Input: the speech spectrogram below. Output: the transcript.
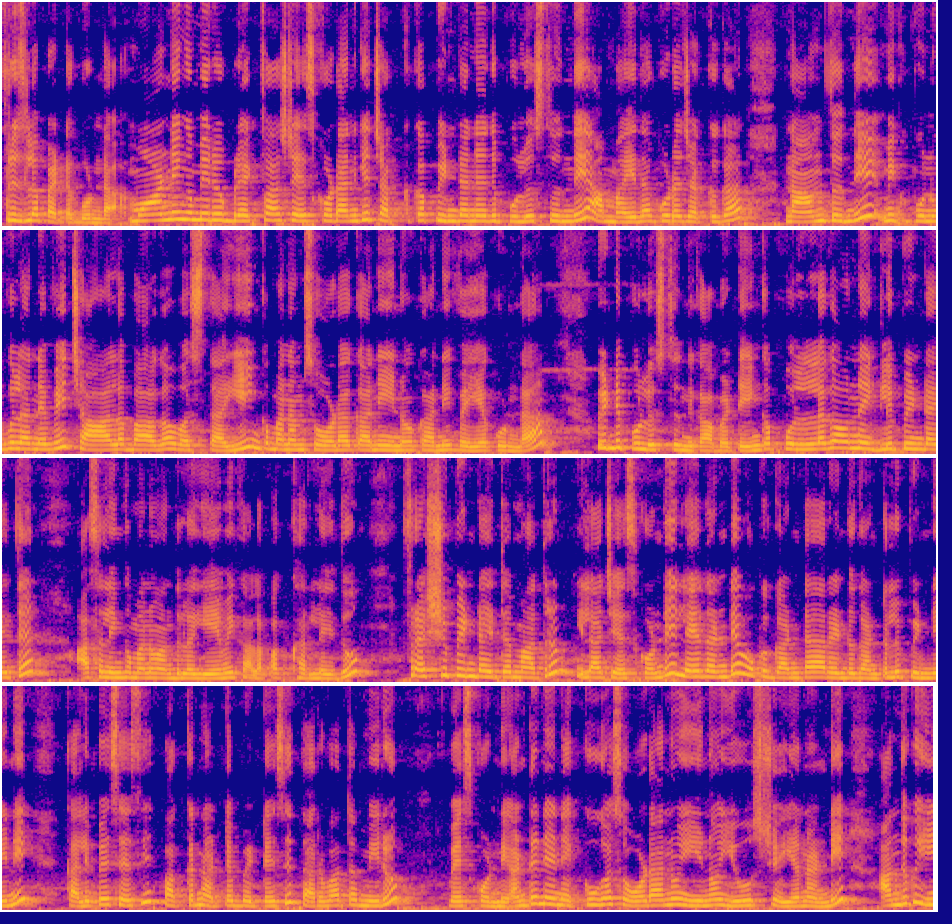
ఫ్రిడ్జ్లో పెట్టకుండా. మార్నింగ్ మీరు బ్రేక్ఫాస్ట్ వేసుకోవడానికి చక్కగా పిండి అనేది పులుస్తుంది. ఆ మైదా కూడా చక్కగా నానుతుంది. మీకు పునుగులు అనేవి చాలా బాగా వస్తాయి. ఇంకా మనం సోడా కానీ ఇనో కానీ వేయకుండా పిండి పులుస్తుంది కాబట్టి. ఇంకా పుల్లగా ఉన్న ఇడ్లీ పిండి అయితే అసలు ఇంకా మనం అందులో ఏమీ కలపక్కర్లేదు. ఫ్రెష్ పిండి అయితే మాత్రం ఇలా చేసుకోండి. లేదంటే ఒక గంట రెండు గంటలు పిండిని కలిపేసేసి పక్కన అట్టె పెట్టేసి తర్వాత మీరు వేసుకోండి. అంటే నేను ఎక్కువగా సోడాను ఈనో యూస్ చేయనండి. అందుకు ఈ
